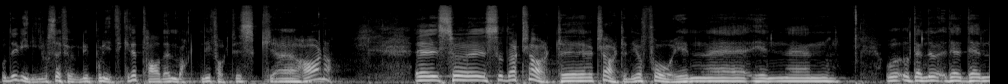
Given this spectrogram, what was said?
Og det vil jo selvfølgelig politikere ta den makten de faktisk uh, har. da. Uh, så, så, da klarte, klarte, de å få inn, uh, inn um, og den, den,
